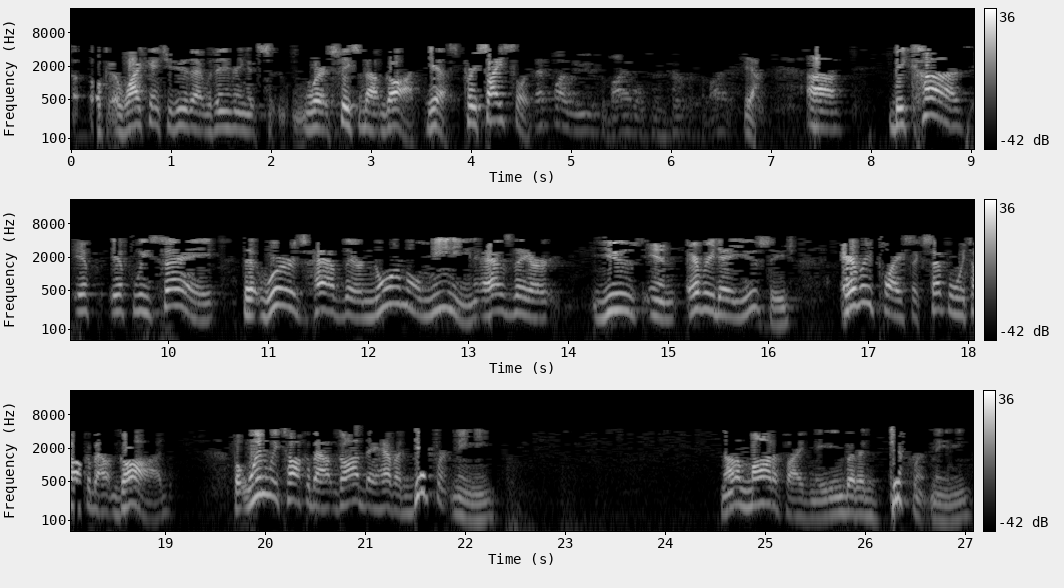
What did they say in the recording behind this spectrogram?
Uh, Okay, why can't you do that with anything that's where it speaks about God? Yes, precisely. That's why we use the Bible to interpret the Bible. Yeah. Uh, because if if we say that words have their normal meaning as they are used in everyday usage, every place except when we talk about God, but when we talk about God, they have a different meaning, not a modified meaning, but a different meaning.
